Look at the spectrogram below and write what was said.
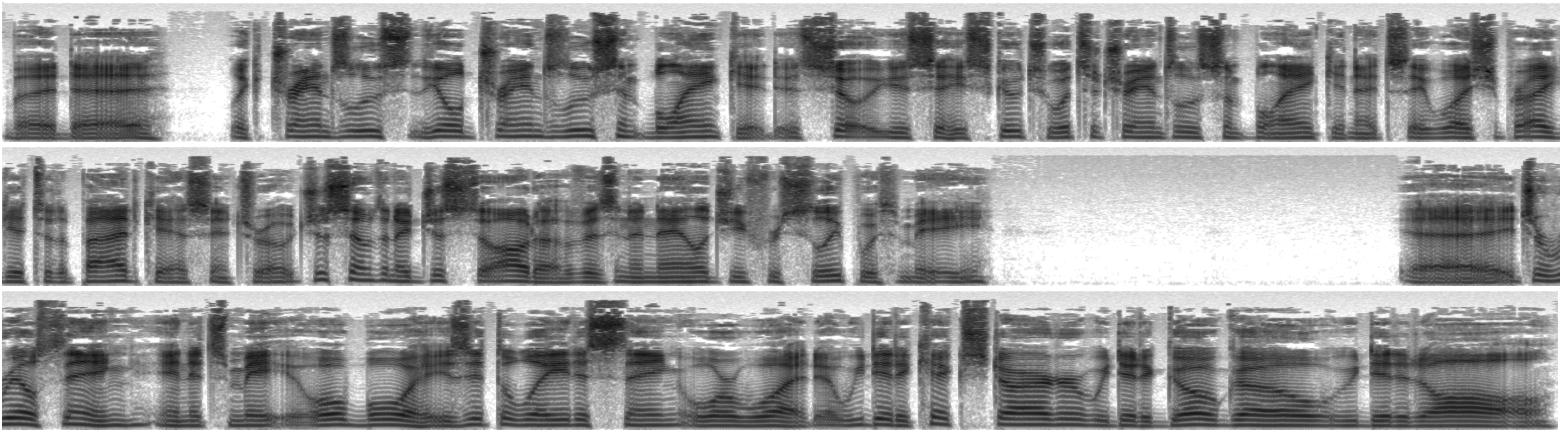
But, uh, like translucent, the old translucent blanket. It's so, you say, Scoots, what's a translucent blanket? And I'd say, well, I should probably get to the podcast intro. Just something I just thought of as an analogy for sleep with me. Uh, it's a real thing, and it's made. Oh boy, is it the latest thing or what? We did a Kickstarter, we did a Go Go, we did it all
